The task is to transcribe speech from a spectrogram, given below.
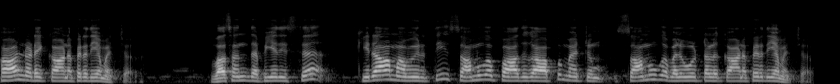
கால்நடைக்கான பிரதியமைச்சர். வசந்த பியதிச கிராம அபிவிருத்தி சமூக பாதுகாப்பு மற்றும் சமூக வலுவூட்டலுக்கான பிரதியமைச்சர்.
